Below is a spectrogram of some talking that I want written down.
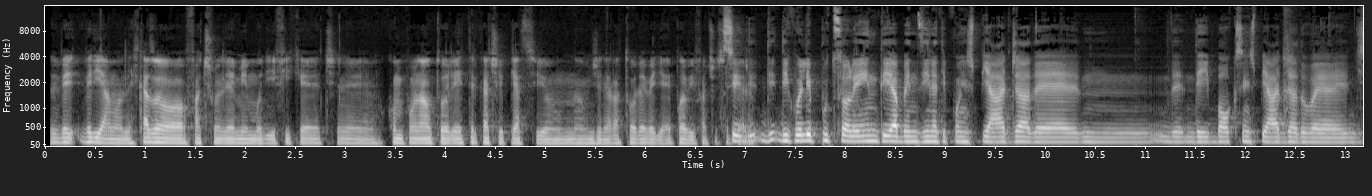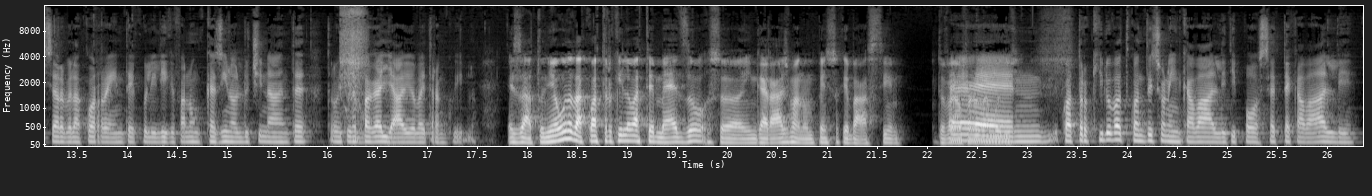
Vediamo, nel caso faccio le mie modifiche, ne, compro un'auto elettrica, ci piazzo un, un generatore e poi vi faccio sapere. Sì, di, di, quelli puzzolenti a benzina tipo in spiaggia, de, de, dei box in spiaggia dove gli serve la corrente, quelli lì che fanno un casino allucinante, te lo metti nel bagagliaio e vai tranquillo. Esatto, ne ho uno da 4 kW e mezzo in garage, ma non penso che basti. Dovremmo eh, fare una 4 kW quanti sono in cavalli? Tipo 7 cavalli?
